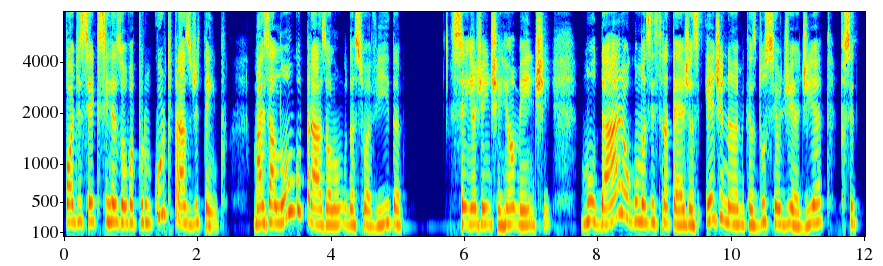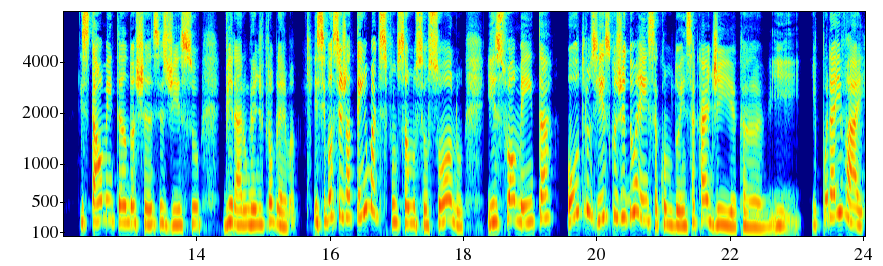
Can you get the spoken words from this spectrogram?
pode ser que se resolva por um curto prazo de tempo, mas a longo prazo, ao longo da sua vida, sem a gente realmente mudar algumas estratégias e dinâmicas do seu dia a dia, você está aumentando as chances disso virar um grande problema. E se você já tem uma disfunção no seu sono, isso aumenta outros riscos de doença, como doença cardíaca e, e por aí vai.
